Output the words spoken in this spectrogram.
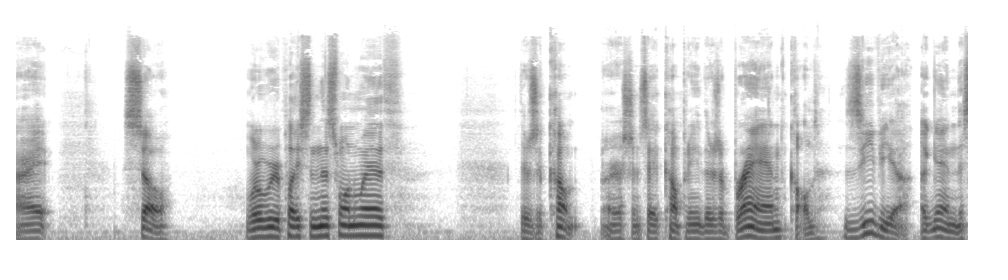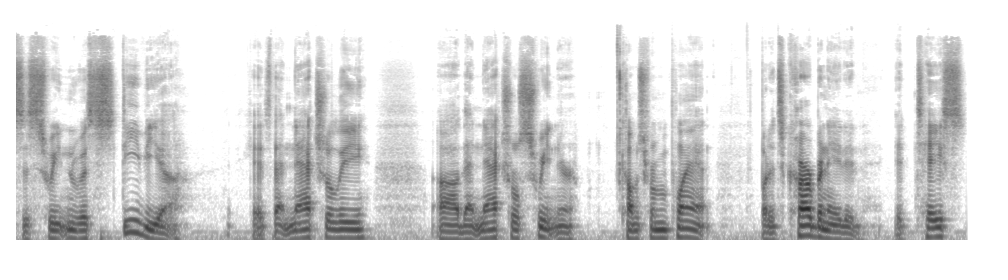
All right. So, what are we replacing this one with? There's a comp, or I shouldn't say a company. There's a brand called Zevia. Again, this is sweetened with stevia. Okay, it's that naturally uh, that natural sweetener comes from a plant, but it's carbonated. It tastes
